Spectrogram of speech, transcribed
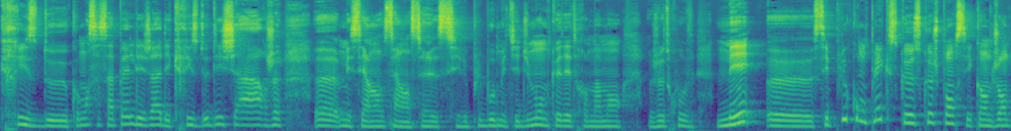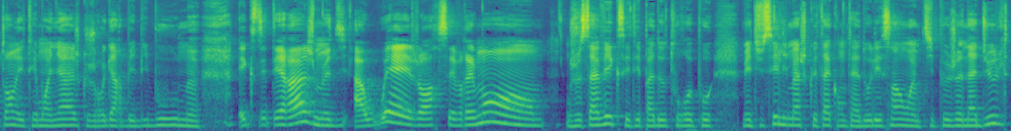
crise de, comment ça s'appelle déjà Des crises de décharge, mais c'est le plus beau métier du monde que d'être maman, je trouve. Mais euh, c'est plus complexe que ce que je pensais. Quand j'entends les témoignages, que je regarde Baby Boom, etc., je me dis, ah ouais, genre, c'est vraiment. Je savais que c'était pas de tout repos. Mais tu sais, l'image que t'as quand t'es adolescent ou un petit peu jeune adulte,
